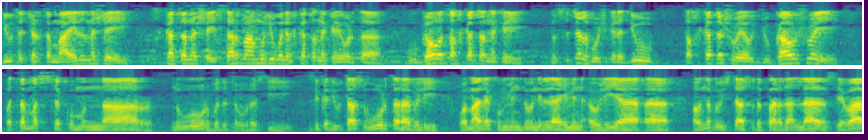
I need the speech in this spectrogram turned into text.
دیو ته چرته مایل نشي خکته نشي سر معمولی غو نخکته نه کوي ورته وګو ته خکته نه کوي نو سچل بوش کړه دیو تخکته شو یو جوکاو شوي فتمسکم النار نور بد تورسی ذکر دیو تاسو ور ترابلی وما لكم من دون الله من اولیاء او نه به تاسو د پاره د الله سوا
